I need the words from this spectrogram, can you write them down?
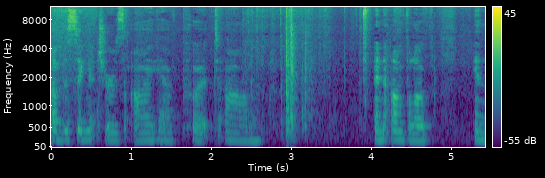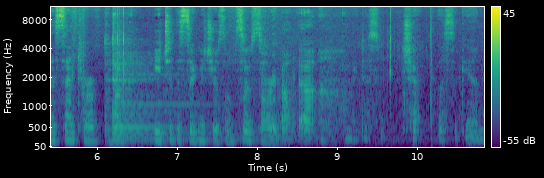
of the signatures, I have put um, an envelope in the center of each of the signatures. I'm so sorry about that. Let me just check this again.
